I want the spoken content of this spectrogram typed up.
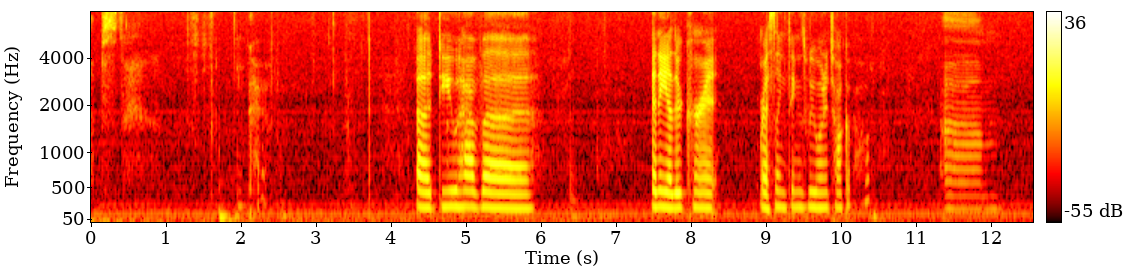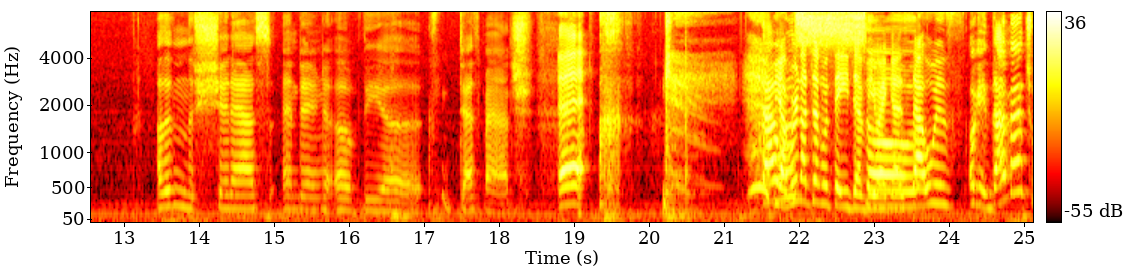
upset? Okay. Uh, do you have uh any other current wrestling things we want to talk about? Um, other than the shit ass ending of the uh, death match. That yeah, we're not done with AEW. I guess that was Okay, that match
